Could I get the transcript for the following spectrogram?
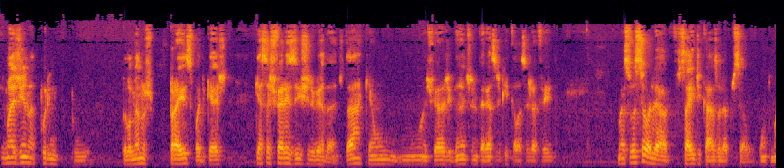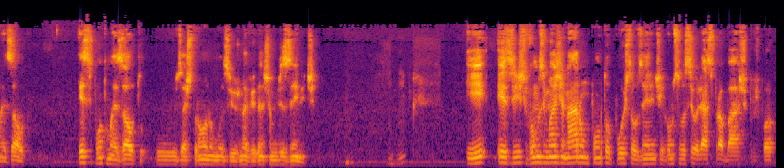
imagina, por, por- pelo menos para esse podcast, que essa esfera existe de verdade, tá? Que é um- uma esfera gigante, não interessa de que, que ela seja feita. Mas se você olhar, sair de casa, olhar para o céu, o ponto mais alto, esse ponto mais alto, os astrônomos e os navegantes chamam de zênite. E existe, vamos imaginar um ponto oposto ao zênite, como se você olhasse para baixo, para os pró-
